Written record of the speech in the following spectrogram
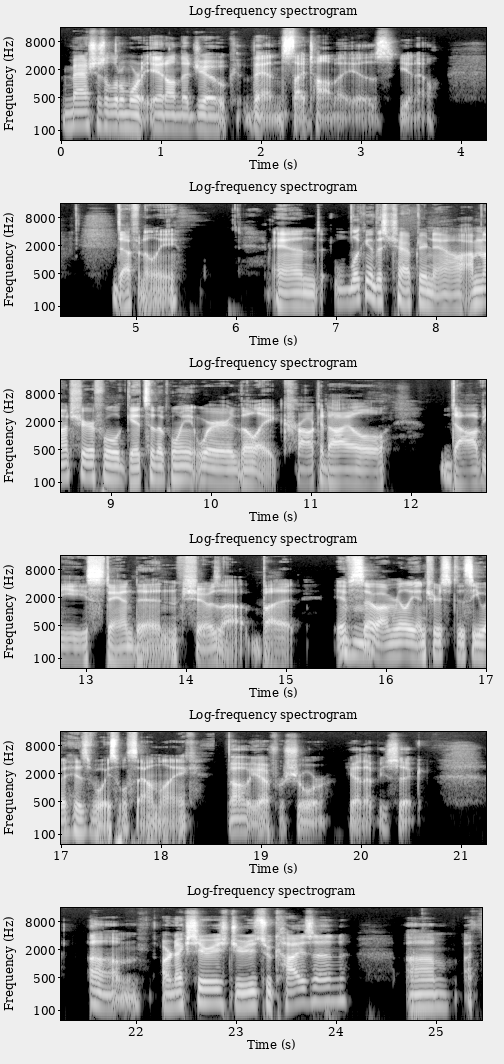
Mash is a little more in on the joke than Saitama is. You know, definitely. And looking at this chapter now, I'm not sure if we'll get to the point where the like crocodile Dobby stand-in shows up, but if mm-hmm. so, I'm really interested to see what his voice will sound like. Oh yeah, for sure. Yeah, that'd be sick. Um, our next series, Jujutsu Kaisen. Um, I th-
